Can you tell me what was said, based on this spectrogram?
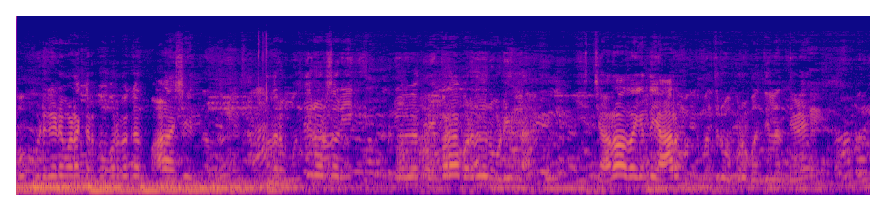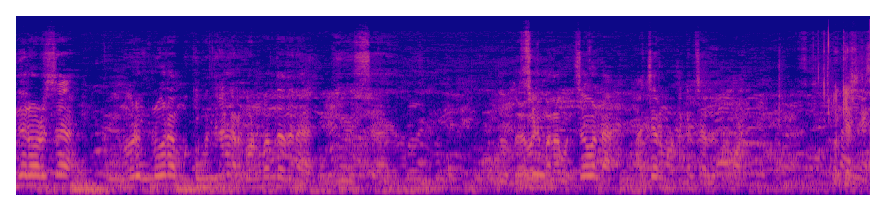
ಬುಕ್ ಬಿಡುಗಡೆ ಮಾಡಕ್ಕೆ ಕರ್ಕೊಂಬರ್ಬೇಕಂತ ಭಾಳ ಆಸೆ ಇತ್ತು ನಂದು. ಅಂದ್ರೆ ಮುಂದಿನ ವರ್ಷ ಈಗ ಇವತ್ತು ಪೇಪರ ಬರೆದ್ ನೋಡಿಲ್ಲ ಈ ಚಾಲೂ ಆದಾಗಿಂದ ಯಾರು ಮುಖ್ಯಮಂತ್ರಿ ಒಬ್ಬರು ಬಂದಿಲ್ಲ ಅಂತೇಳಿ ಮುಂದಿನ ವರ್ಷ ನೂರಕ್ಕೆ ನೂರ ಮುಖ್ಯಮಂತ್ರಿ ಕರ್ಕೊಂಡು ಬಂದು ಅದನ್ನ ಈ ಬೆಳವಣಿಗೆ ಮಲ ಉತ್ಸವನ್ನ ಆಚರಣೆ ಮಾಡ್ತಕ್ಕಂಥ ಕೆಲಸ ಮಾಡೋದು ಓಕೆ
